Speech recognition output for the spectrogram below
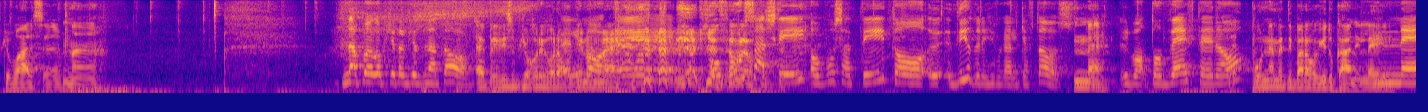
Ποιο μου άρεσε. ε. Ναι. Να πω εγώ ποιο ήταν πιο δυνατό. Επειδή είσαι πιο γρήγορα από Ε, εκείνον, ναι. ε, Γιατί ο το βλέπω Πουσατή, ο Πουσατή, το ε, δύο δεν είχε βγάλει κι αυτός. Ναι. Λοιπόν, το δεύτερο, Που είναι με την παραγωγή του κάνει, λέει. ναι,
